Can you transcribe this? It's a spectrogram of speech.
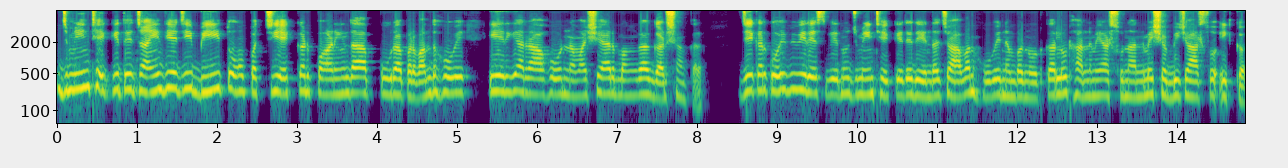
ਜ਼ਮੀਨ ਠੇਕੇ ਤੇ ਚਾਹੀਦੀ ਹੈ ਜੀ 20 ਤੋਂ 25 ਏਕੜ ਪਾਣੀ ਦਾ ਪੂਰਾ ਪ੍ਰਬੰਧ ਹੋਵੇ। ਏਰੀਆ ਰਾਹੋ ਨਵਾਂ ਸ਼ਹਿਰ ਬੰਗਾ ਗੜਸ਼ੰਕਰ ਜੇਕਰ ਕੋਈ ਵੀ ਵੀਰ ਇਸ ਵੀਰ ਨੂੰ ਜ਼ਮੀਨ ਠੇਕੇ ਤੇ ਦੇਣ ਦਾ ਚਾਹਵਨ ਹੋਵੇ, ਨੰਬਰ ਨੋਟ ਕਰ ਲਓ 9889926401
